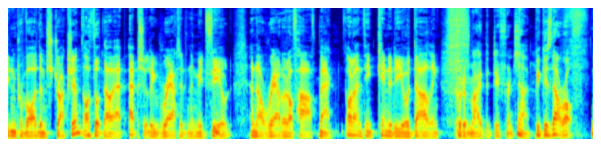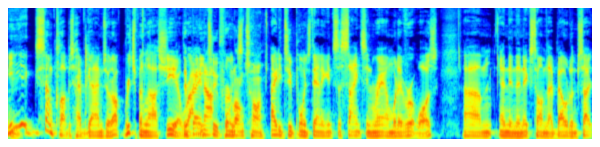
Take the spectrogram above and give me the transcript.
didn't provide them structure. I thought they were absolutely routed in the midfield, and they were routed off half back. I don't think Kennedy or Darling Could have made the difference. no, because they're off. Yeah, some clubs have games that are up. Richmond last year were Hmm. been 82 up for a points, long time. 82 points down against the Saints in round whatever it was, um, and then the next time they belled them. So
